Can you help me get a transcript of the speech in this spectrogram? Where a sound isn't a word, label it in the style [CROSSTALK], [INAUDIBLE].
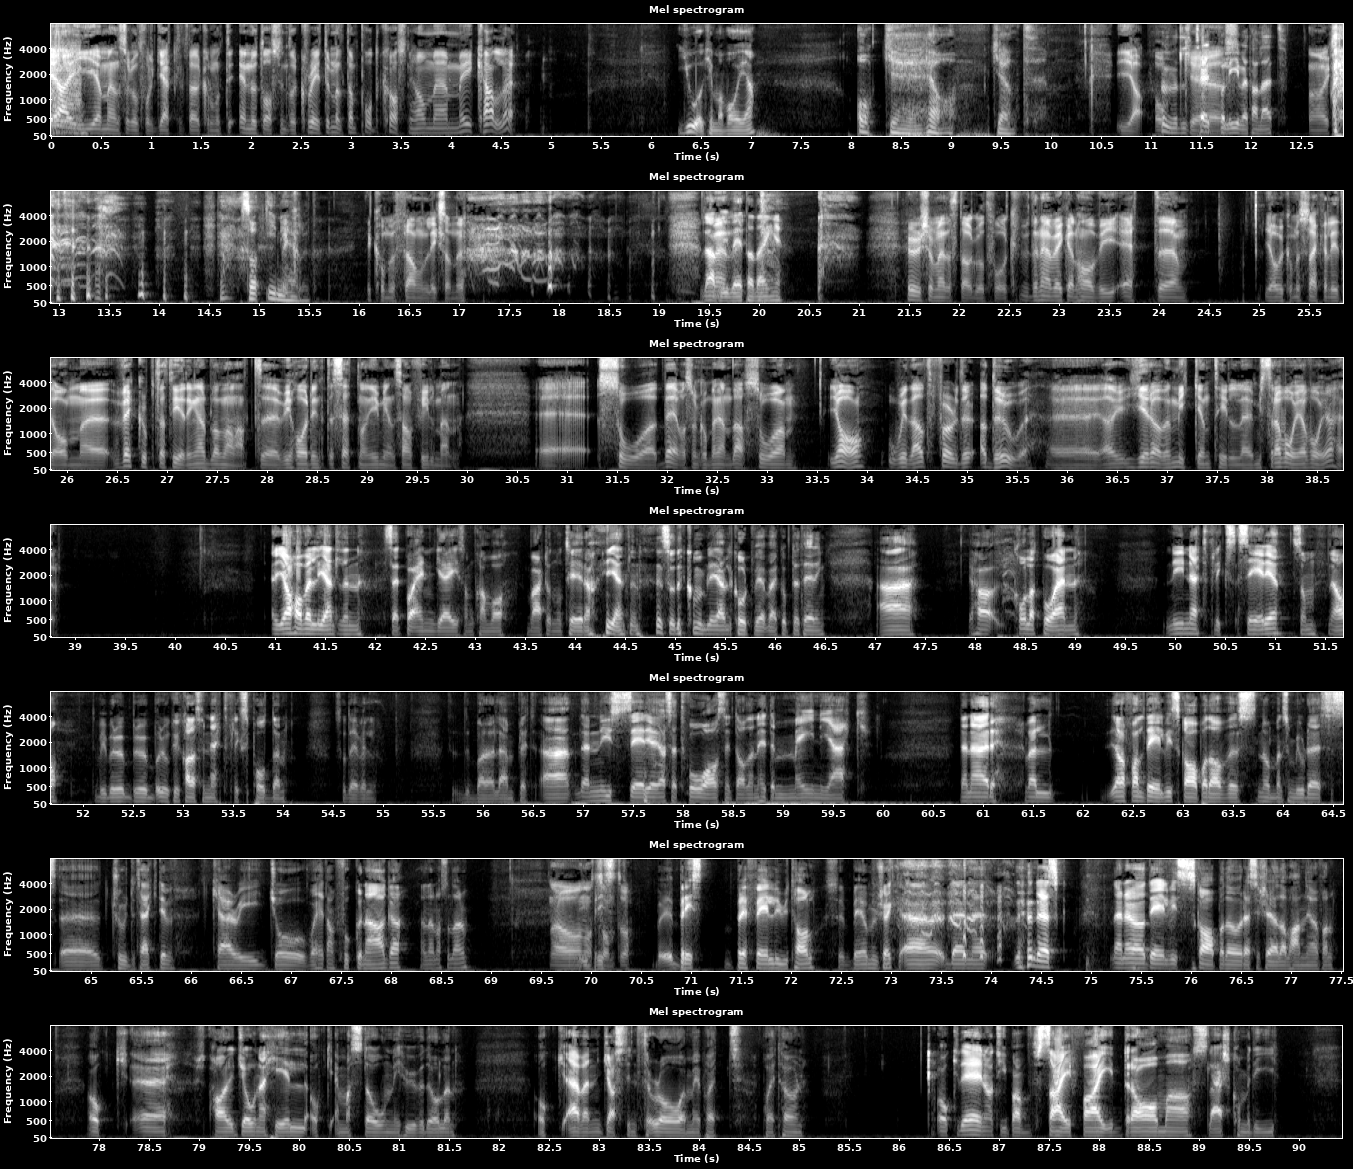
Jajamän så gott folk, hjärtligt välkomna till ännu ett avsnitt av Creator Meltdown Podcast. Ni har med mig Kalle. Joakim Avoya. Och eh, ja, Kent. Ja, och... [LAUGHS] Trött på livet han lät. Ja, exakt. [LAUGHS] Så in i helvete. Det kommer fram liksom nu. Det har vi vetat länge. [LAUGHS] Hur som helst då gott folk. Den här veckan har vi ett... Ja, vi kommer snacka lite om eh, veckuppdateringar bland annat. Eh, vi har inte sett någon gemensam film än. Eh, så det är vad som kommer hända. Så ja, without further ado. Eh, jag ger över micken till eh, Mr. Avoya Voya här. Jag har väl egentligen sett på en grej som kan vara värt att notera [LAUGHS] egentligen. Så det kommer bli en jävligt kort veckuppdatering. Uh, jag har kollat på en ny Netflix-serie som, ja, vi brukar kallas för Netflix-podden. Så det är väl det är bara lämpligt. Uh, det är en ny serie, jag har sett två avsnitt av den, heter Maniac. Den är väl i alla fall delvis skapad av snubben som gjorde eh, True Detective. Carrie Joe, vad heter han, Fukunaga? Eller något sånt där. Ja, något brist- sånt då. brist, fel uttal, så ber om ursäkt. Eh, den, är, [LAUGHS] den, är, den är delvis skapad och regisserad av han i alla fall. Och eh, har Jonah Hill och Emma Stone i huvudrollen. Och även Justin Theroux är med på ett, på ett hörn. Och det är någon typ av sci-fi, drama, slash komedi.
